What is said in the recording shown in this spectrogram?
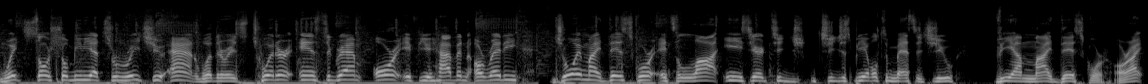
which social media to reach you at, whether it's Twitter, Instagram, or if you haven't already, join my Discord. It's a lot easier to, to just be able to message you via my Discord. All right.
